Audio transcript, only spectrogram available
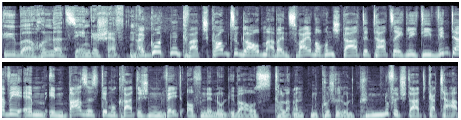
über 110 Geschäften. Äh, guten Quatsch, kaum zu glauben, aber in zwei Wochen startet tatsächlich die Winter-WM im basisdemokratischen, weltoffenen und überaus toleranten Kuschel- und Knuffelstaat Katar.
